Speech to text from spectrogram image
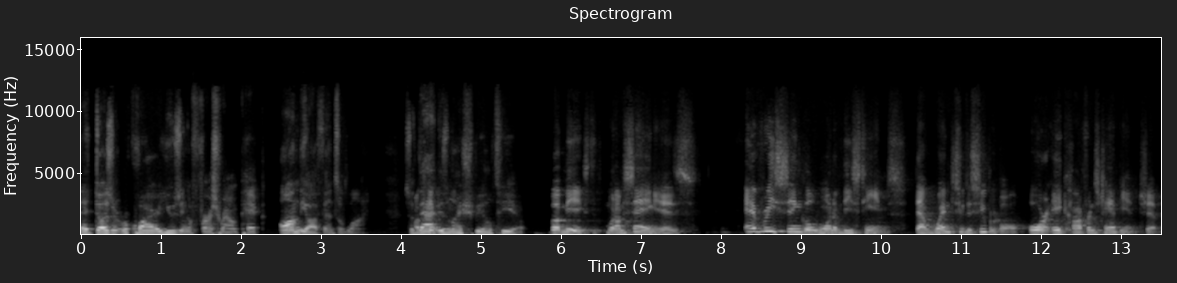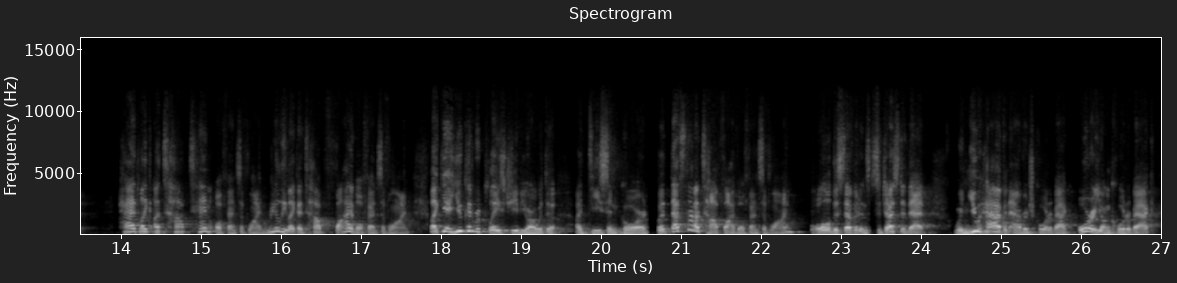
that doesn't require using a first round pick on the offensive line. So okay. that is my spiel to you. But me, what I'm saying is every single one of these teams that went to the Super Bowl or a conference championship had like a top 10 offensive line, really like a top five offensive line. Like, yeah, you could replace GVR with a, a decent guard, but that's not a top five offensive line. All of this evidence suggested that when you have an average quarterback or a young quarterback,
